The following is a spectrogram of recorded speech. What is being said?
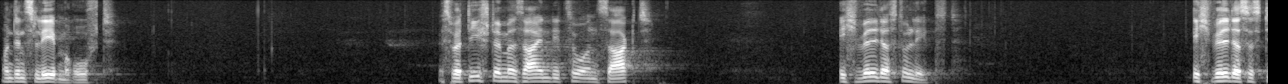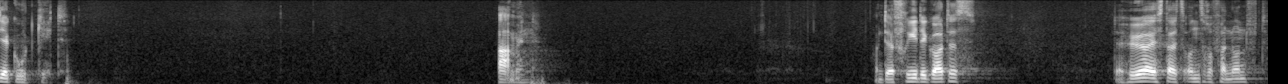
und ins Leben ruft. Es wird die Stimme sein, die zu uns sagt, ich will, dass du lebst. Ich will, dass es dir gut geht. Amen. Und der Friede Gottes, der höher ist als unsere Vernunft,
